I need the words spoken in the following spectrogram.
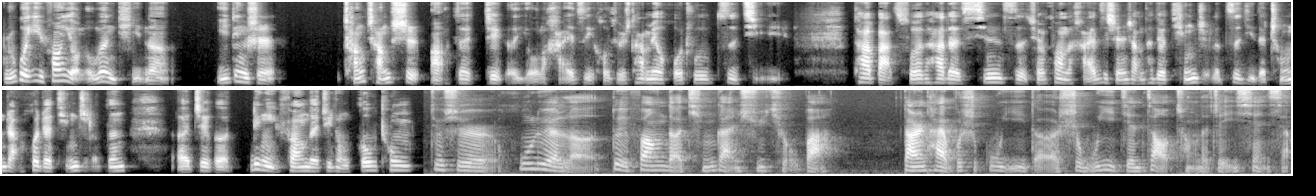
如果一方有了问题呢，一定是常常是啊，在这个有了孩子以后，就是他没有活出自己，他把所有他的心思全放在孩子身上，他就停止了自己的成长，或者停止了跟呃这个另一方的这种沟通，就是忽略了对方的情感需求吧。当然，他也不是故意的，是无意间造成的这一现象。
